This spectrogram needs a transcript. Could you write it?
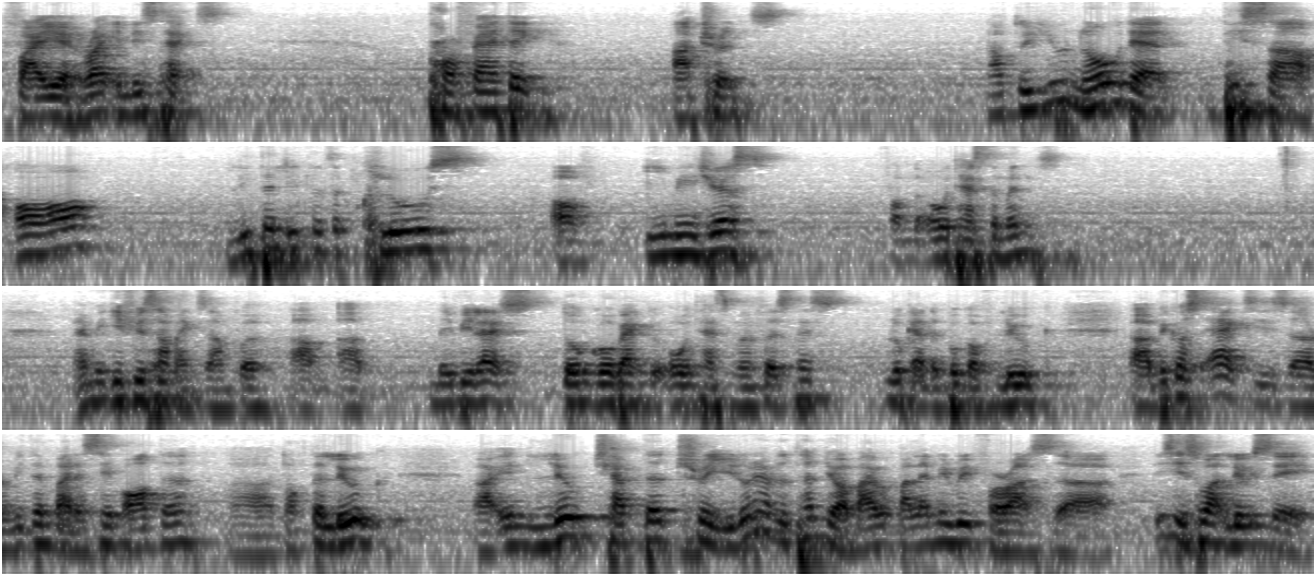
Fire, right in this text. Prophetic utterance. Now, do you know that these are all little, little clues of images from the Old Testament? Let me give you some example. Um, uh, maybe let's don't go back to Old Testament first. Let's look at the book of Luke. Uh, because Acts is uh, written by the same author, uh, Dr. Luke. Uh, in Luke chapter 3, you don't have to turn to your Bible, but let me read for us. Uh, this is what Luke says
